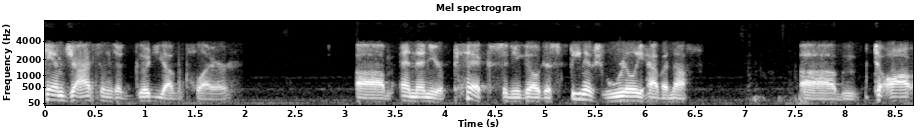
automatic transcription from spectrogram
Cam Johnson's a good young player. Um, and then your picks, and you go, does Phoenix really have enough um, to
